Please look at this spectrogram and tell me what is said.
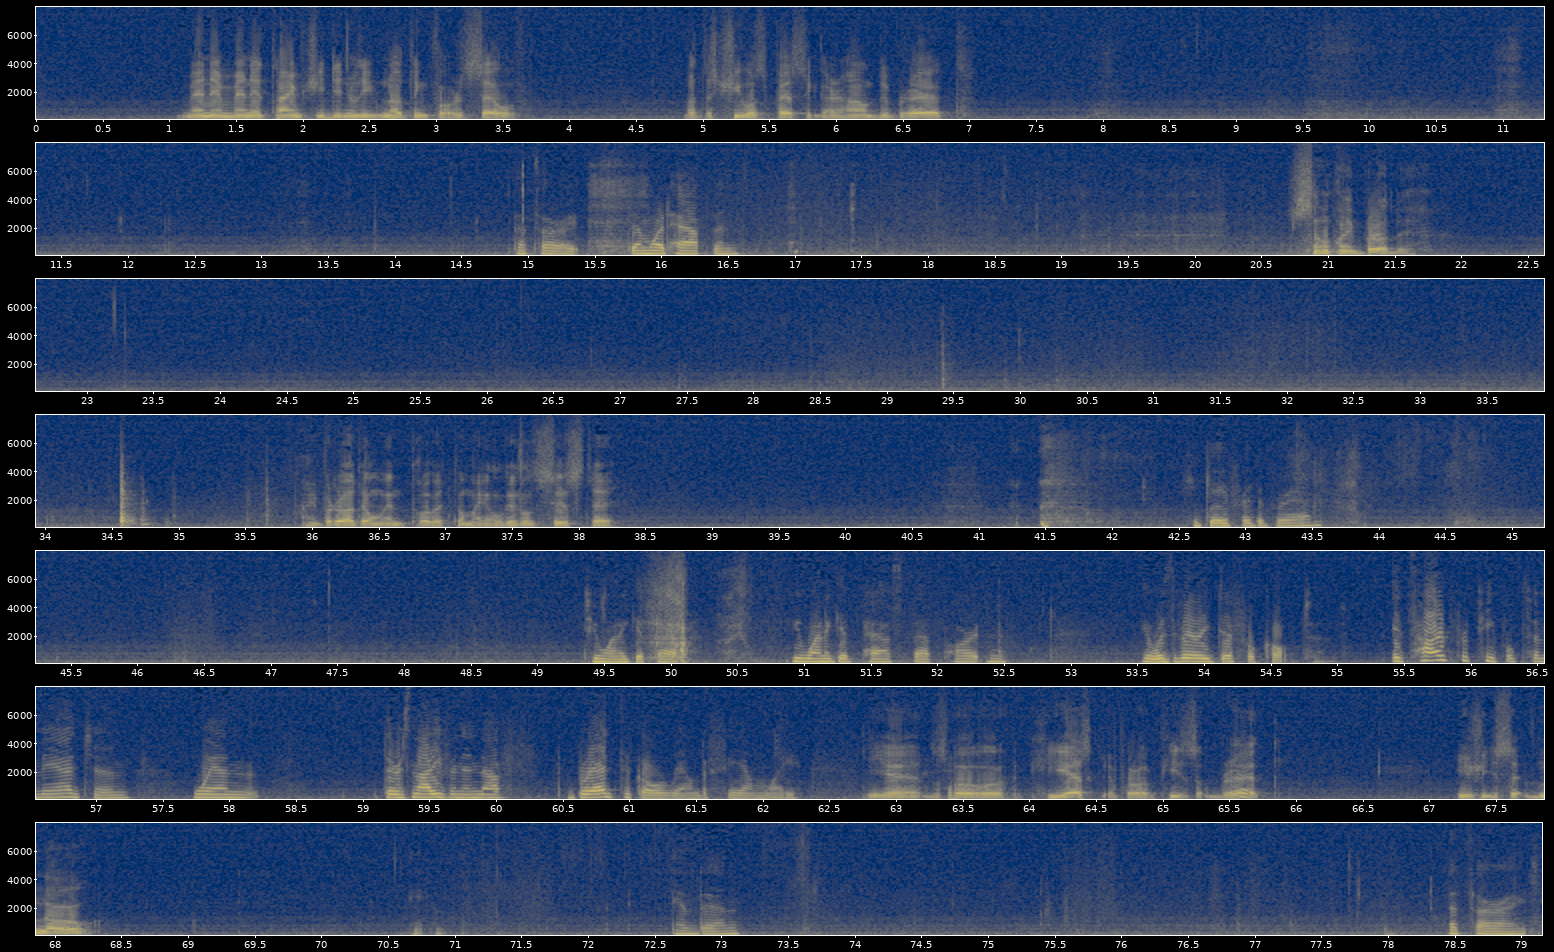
many, many times she didn't leave nothing for herself. But she was passing around the bread, that's all right. Then what happened? So my brother, my brother went over to my little sister He gave her the bread. Do you want to get that? You want to get past that part? And it was very difficult. It's hard for people to imagine when there's not even enough bread to go around a family. Yeah, uh, so he asked for a piece of bread. And she said no. And then, that's all right.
